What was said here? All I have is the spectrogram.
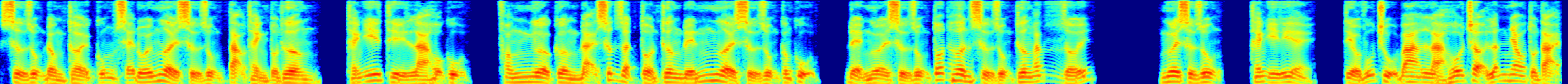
sử dụng đồng thời cũng sẽ đối người sử dụng tạo thành tổn thương, thánh y thì là hộ cụ, phòng ngừa cường đại sức giật tổn thương đến người sử dụng công cụ, để người sử dụng tốt hơn sử dụng thương ác giới. Người sử dụng, thánh Y, tiểu vũ trụ ba là hỗ trợ lẫn nhau tồn tại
